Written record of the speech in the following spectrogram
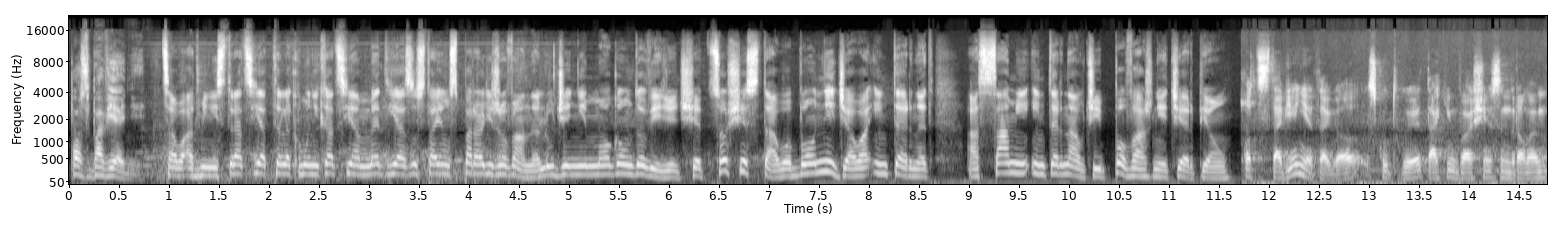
pozbawieni. Cała administracja, telekomunikacja, media zostają sparaliżowane. Ludzie nie mogą dowiedzieć się, co się stało, bo nie działa internet, a sami internauci poważnie cierpią. Odstawienie tego skutkuje takim właśnie syndromem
